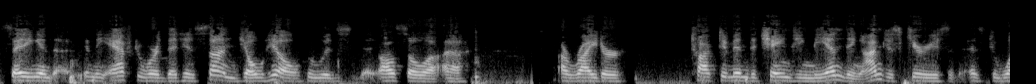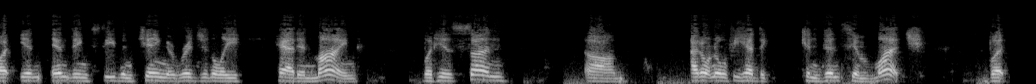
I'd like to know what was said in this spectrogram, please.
saying in the, in the afterword that his son Joe Hill, who is also a, a, a writer, talked him into changing the ending. I'm just curious as to what in, ending Stephen King originally had in mind. But his son, um, I don't know if he had to convince him much, but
